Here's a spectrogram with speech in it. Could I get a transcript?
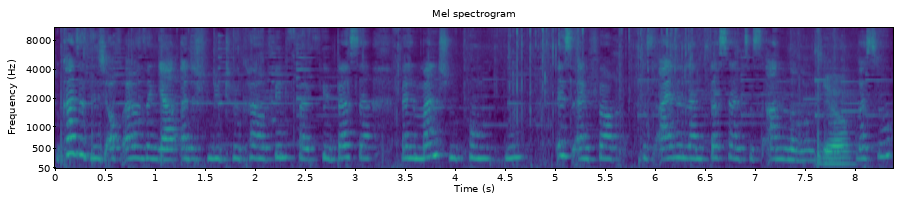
du kannst jetzt nicht auf einmal sagen, ja, also ich finde die Türkei auf jeden Fall viel besser, weil in manchen Punkten ist einfach das eine Land besser als das andere. Ja. Weißt du?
